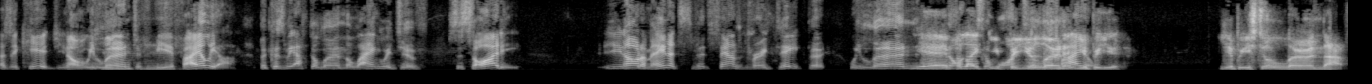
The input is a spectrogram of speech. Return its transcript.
as a kid. You know, we learn to fear mm-hmm. failure because we have to learn the language of society. You know what I mean? It's it sounds very deep, but we learn yeah, not but like, you, but you learn it. You, but you, yeah, but you still learn that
